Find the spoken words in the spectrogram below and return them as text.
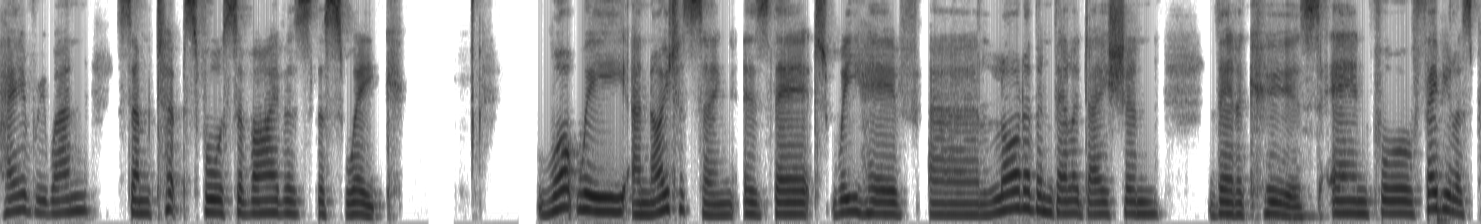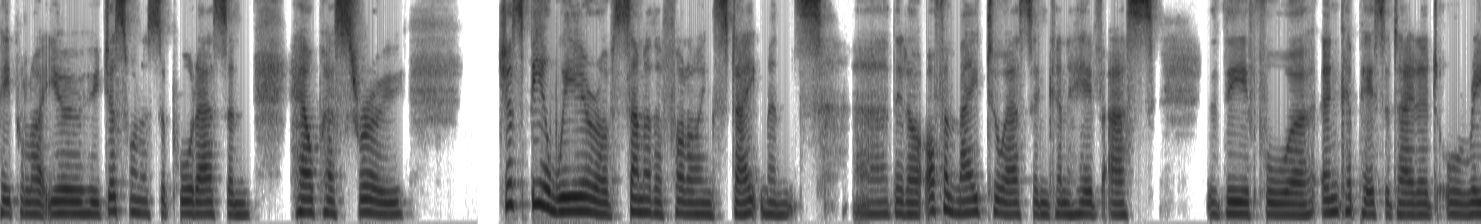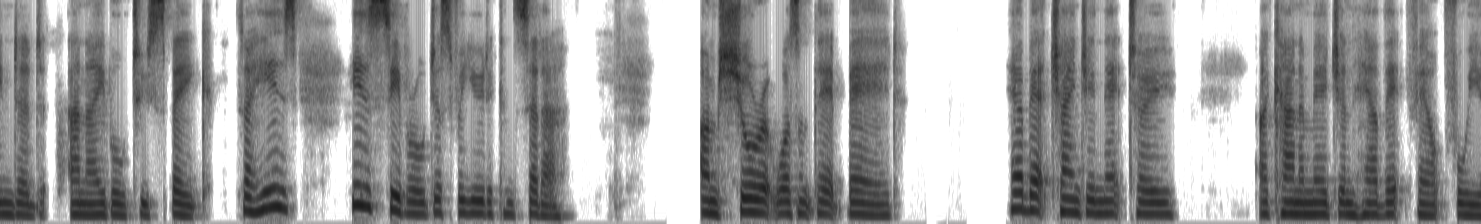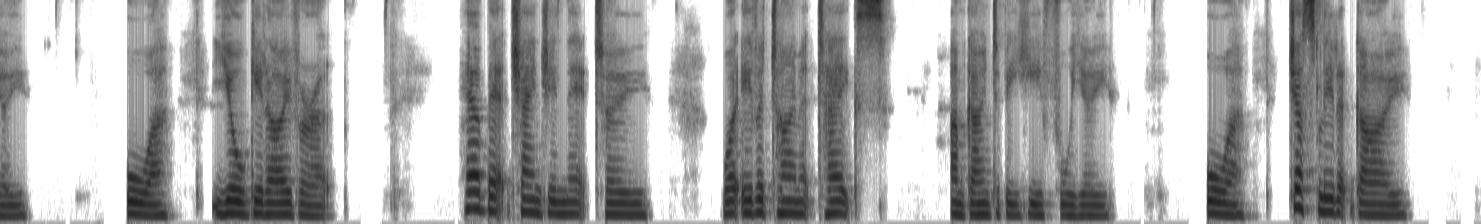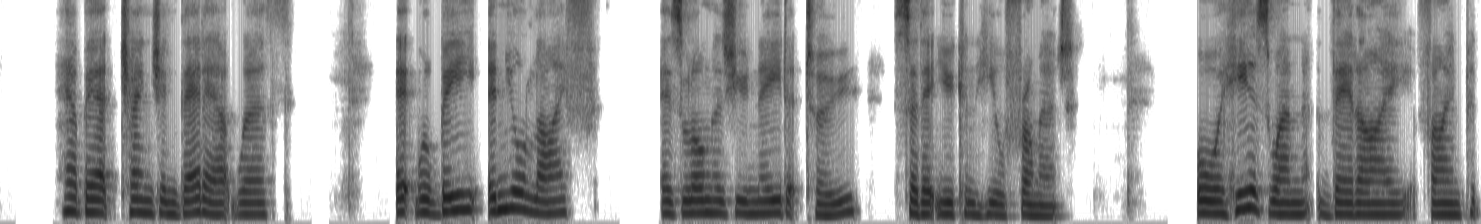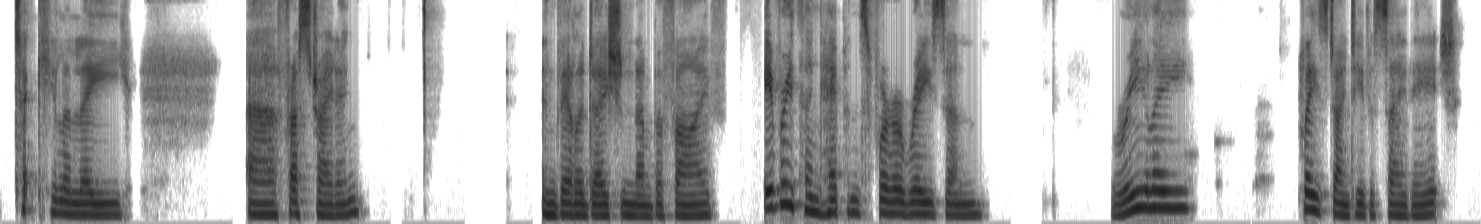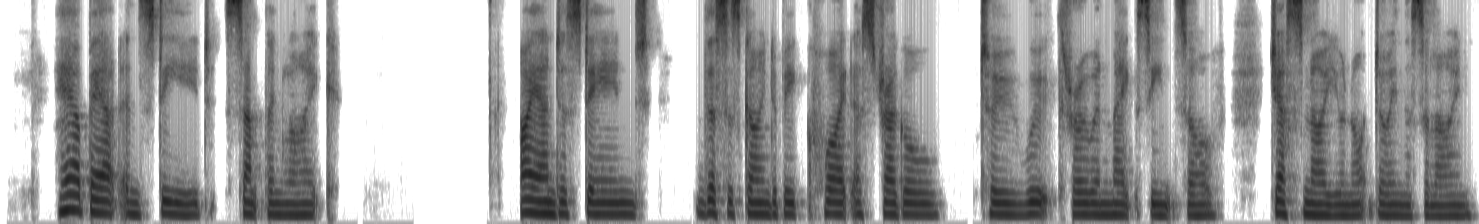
Hey everyone, some tips for survivors this week. What we are noticing is that we have a lot of invalidation that occurs. And for fabulous people like you who just want to support us and help us through, just be aware of some of the following statements uh, that are often made to us and can have us therefore incapacitated or rendered unable to speak. So here's here's several just for you to consider. I'm sure it wasn't that bad. How about changing that to I can't imagine how that felt for you? Or you'll get over it. How about changing that to whatever time it takes, I'm going to be here for you? Or just let it go. How about changing that out with it will be in your life as long as you need it to so that you can heal from it? Or here's one that I find particularly uh, frustrating invalidation number five. Everything happens for a reason. Really? Please don't ever say that. How about instead something like, I understand this is going to be quite a struggle to work through and make sense of. Just know you're not doing this alone.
